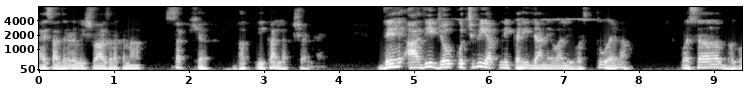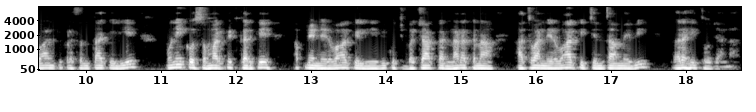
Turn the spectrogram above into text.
ऐसा दृढ़ विश्वास रखना सख्य भक्ति का लक्षण है। देह आदि जो कुछ भी अपनी कही जाने वाली वस्तु है ना, वह सब भगवान की प्रसन्नता के लिए, उन्हीं को समर्पित करके अपने निर्वाह के लिए भी कुछ बचा कर न रखना अथवा निर्वाह की चिंता में भी रहित हो जाना।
